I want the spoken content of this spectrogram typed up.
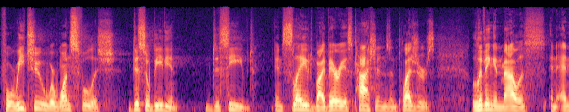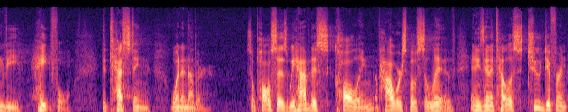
For we too were once foolish, disobedient, deceived, enslaved by various passions and pleasures, living in malice and envy, hateful, detesting one another. So Paul says we have this calling of how we're supposed to live, and he's going to tell us two different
